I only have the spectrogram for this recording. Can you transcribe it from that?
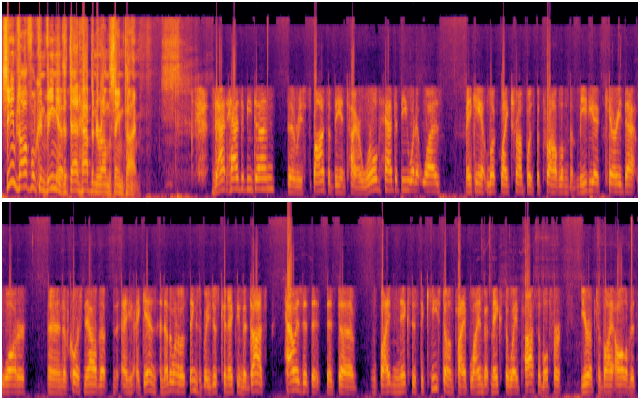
Seems awful convenient yes. that that happened around the same time. That had to be done. The response of the entire world had to be what it was, making it look like Trump was the problem. The media carried that water, and of course now the again another one of those things where you're just connecting the dots. How is it that that uh, Biden nixes the Keystone pipeline, but makes the way possible for Europe to buy all of its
